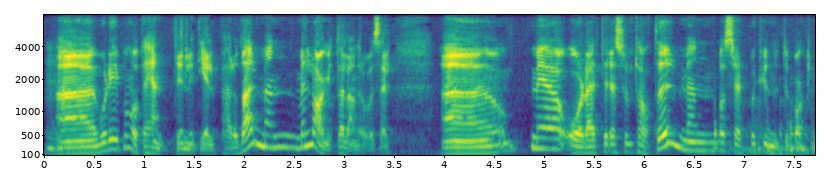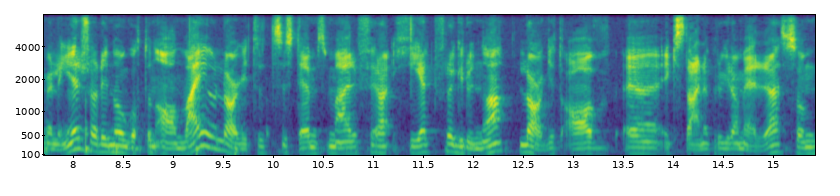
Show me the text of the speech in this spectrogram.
Mm. eh, hvor de på en måte hentet inn litt hjelp her og der, men, men laget av Land Rover selv. Eh, med ålreite resultater, men basert på kundetilbakemeldinger så har de nå gått en annen vei og laget et system som er fra, helt fra grunnen av laget av eh, eksterne programmerere som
